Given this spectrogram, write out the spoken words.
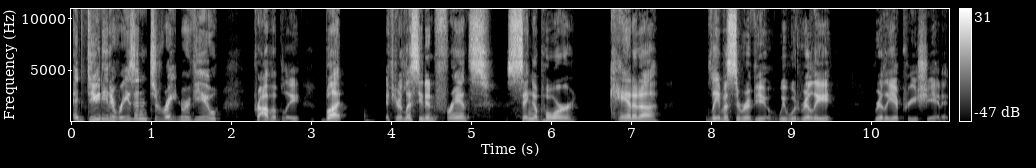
And do you need a reason to rate and review? Probably. But if you're listening in France, Singapore, Canada, leave us a review. We would really, really appreciate it.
